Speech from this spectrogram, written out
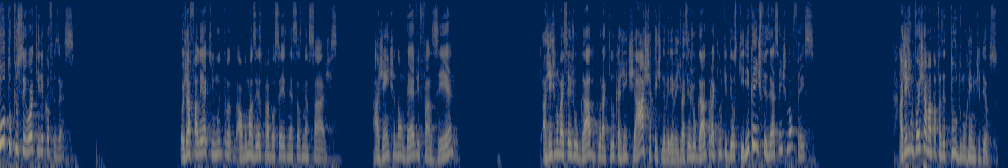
tudo que o Senhor queria que eu fizesse. Eu já falei aqui muito, algumas vezes para vocês nessas mensagens. A gente não deve fazer. A gente não vai ser julgado por aquilo que a gente acha que a gente deveria ver. A gente vai ser julgado por aquilo que Deus queria que a gente fizesse e a gente não fez. A gente não foi chamado para fazer tudo no reino de Deus.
